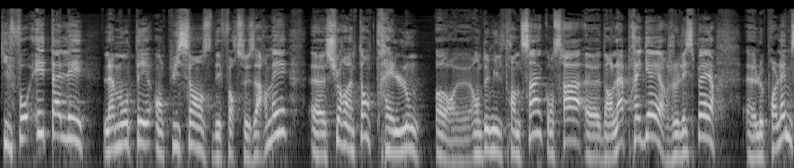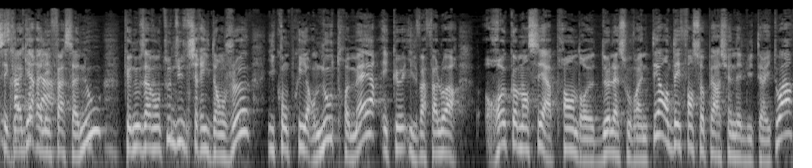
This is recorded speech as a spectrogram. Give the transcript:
qu'il faut étaler la montée en puissance des forces armées euh, sur un temps très long. Or, euh, en 2035, on sera euh, dans l'après-guerre, je l'espère. le problème, c'est que la guerre, elle est face à nous, que nous avons toute une série d'enjeux, y compris en outre-mer, et qu'il va falloir recommencer à prendre de la souveraineté en défense opérationnelle du territoire,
